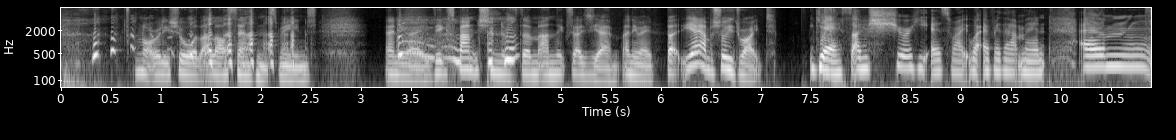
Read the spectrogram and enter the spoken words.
I'm not really sure what that last sentence means. Anyway, the expansion of them and the yeah. Anyway, but yeah, I'm sure he's right. Yes, I'm sure he is right, whatever that meant. Um,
